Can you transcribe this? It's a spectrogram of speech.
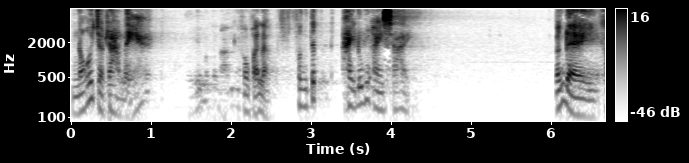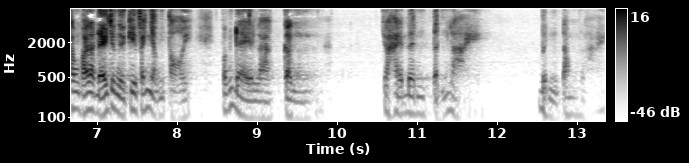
nói cho ra lẽ không phải là phân tích ai đúng, ai sai. Vấn đề không phải là để cho người kia phải nhận tội. Vấn đề là cần cho hai bên tỉnh lại, bình tâm lại.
